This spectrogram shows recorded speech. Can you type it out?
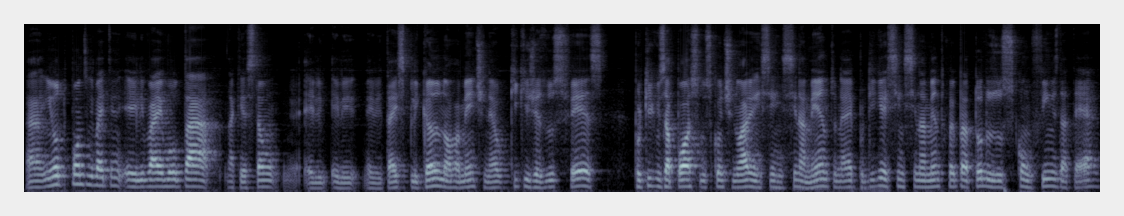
Ah, em outro ponto ele vai, ter, ele vai voltar à questão, ele ele ele está explicando novamente, né, o que que Jesus fez, por que, que os apóstolos continuaram esse ensinamento, né, por que, que esse ensinamento foi para todos os confins da terra.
